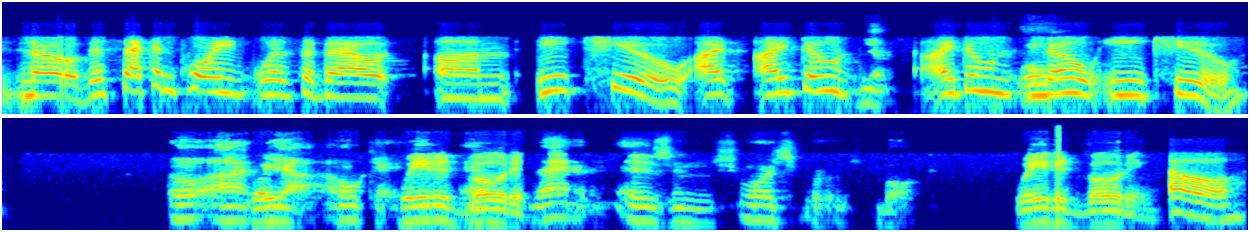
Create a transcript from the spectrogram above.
No, the second point was about um, EQ. I, I don't, Yeah. I don't Well- know E EQ. oh, uh, Wait- yeah, okay. weighted And voting. That is in Schwartzberg's book. Weighted voting. Oh,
